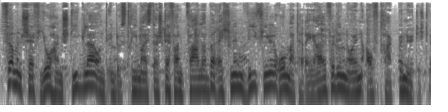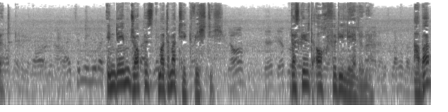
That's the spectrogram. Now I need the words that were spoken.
Firmenchef Johann Stiegler und Industriemeister Stefan Pfahler berechnen, wie viel Rohmaterial für den neuen Auftrag benötigt wird. In dem Job ist Mathematik wichtig. Das gilt auch für die Lehrlinge. Aber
